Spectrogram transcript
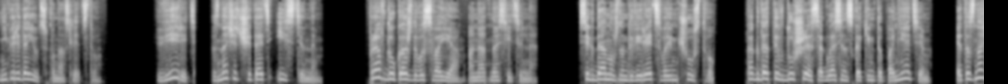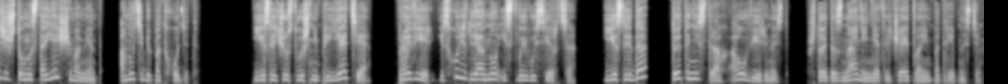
не передаются по наследству. Верить значит считать истинным. Правда у каждого своя, она относительна. Всегда нужно доверять своим чувствам. Когда ты в душе согласен с каким-то понятием, это значит, что в настоящий момент оно тебе подходит. Если чувствуешь неприятие, проверь, исходит ли оно из твоего сердца. Если да, то это не страх, а уверенность, что это знание не отвечает твоим потребностям.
